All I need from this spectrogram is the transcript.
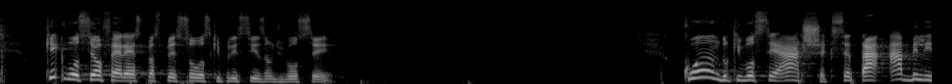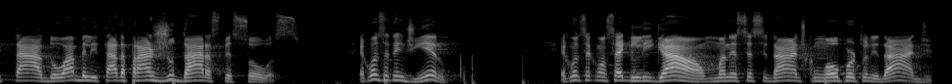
O que, que você oferece para as pessoas que precisam de você? Quando que você acha que você está habilitado ou habilitada para ajudar as pessoas? É quando você tem dinheiro? É quando você consegue ligar uma necessidade com uma oportunidade.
